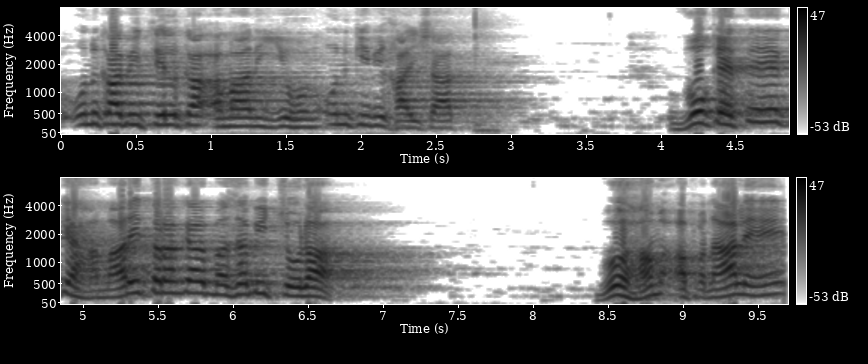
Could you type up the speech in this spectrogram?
تو ان کا بھی تل کا امان یہ ان کی بھی خواہشات وہ کہتے ہیں کہ ہماری طرح کا مذہبی چولا وہ ہم اپنا لیں،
